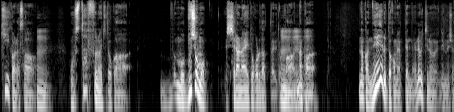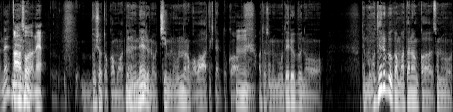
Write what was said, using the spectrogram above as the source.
きいからさ、うん。もうスタッフの人とか、ぶもう部署も知らないところだったりとか、なんか、なんかネイルとかもやってんだよね、うちの事務所ね。ああ、そうだだね。部署とかもあって、うんうんネイルのチームの女の子がわーって来たりとか、うんあとそのモデル部の、で、モデル部がまたなんか、その、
